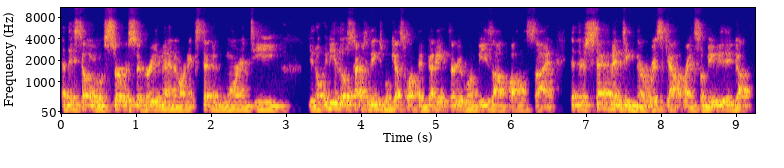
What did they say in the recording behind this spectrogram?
and they sell you a service agreement or an extended warranty, you know, any of those types of things, well, guess what? They've got 831Bs off on the side and they're segmenting their risk out, right? So maybe they've got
